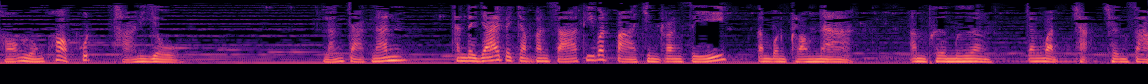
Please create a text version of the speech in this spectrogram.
ของหลวงพ่อพุทธานิโย หลังจากนั้น ท่านได้ย้ายไปจำพรรษาที่วัดป่าชินรังสี ตำบลคลองนาอำเภอเมือง จังหวัดฉะเชิงเซา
